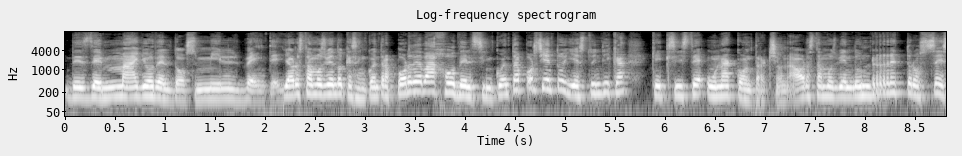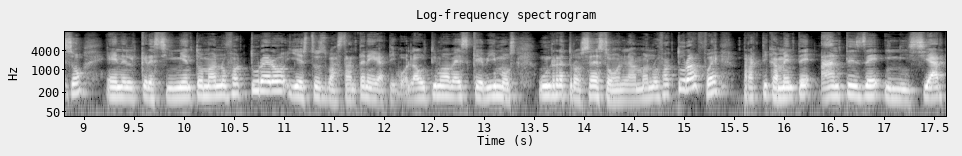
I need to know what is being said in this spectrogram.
desde mayo del 2020. Y ahora estamos viendo que se encuentra por debajo del 50% y esto indica que existe una contracción. Ahora estamos viendo un retroceso en el crecimiento manufacturero y esto es bastante negativo. La última vez que vimos un retroceso en la manufactura fue prácticamente antes de iniciar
